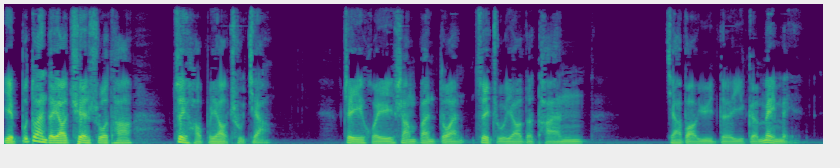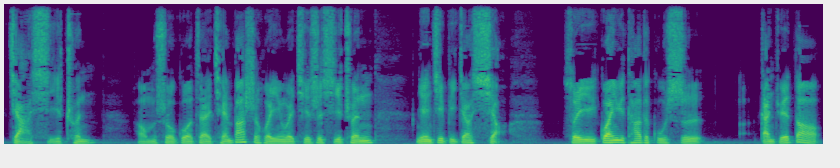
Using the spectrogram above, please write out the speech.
也不断的要劝说他最好不要出家。这一回上半段最主要的谈贾宝玉的一个妹妹贾惜春。我们说过，在前八十回，因为其实惜春年纪比较小，所以关于她的故事，感觉到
